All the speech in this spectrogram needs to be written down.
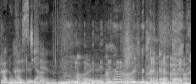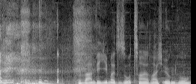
Hallo, Hallöchen. Hi. Waren wir jemals so zahlreich irgendwo?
